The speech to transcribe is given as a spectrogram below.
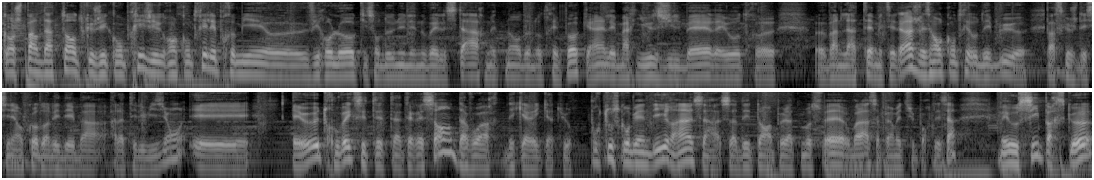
Quand je parle d'attente que j'ai compris, j'ai rencontré les premiers euh, virologues qui sont devenus les nouvelles stars maintenant de notre époque, hein, les Marius Gilbert et autres, euh, Van Latem, etc. Je les ai rencontrés au début parce que je dessinais encore dans les débats à la télévision et et eux trouvaient que c'était intéressant d'avoir des caricatures. Pour tout ce qu'on vient de dire, hein, ça, détend un peu l'atmosphère, voilà, ça permet de supporter ça. Mais aussi parce que,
